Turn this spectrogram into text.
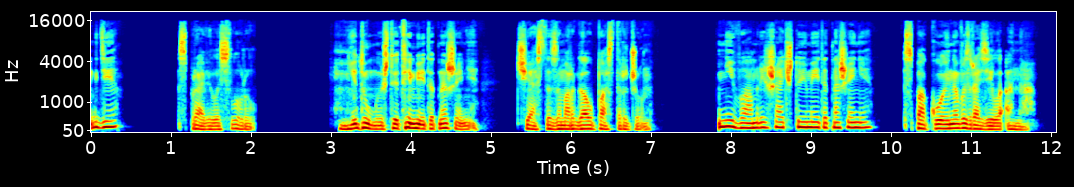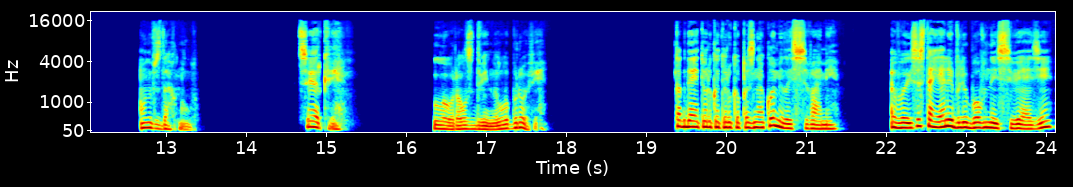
«Где?» — справилась Лорел. «Не думаю, что это имеет отношение», — часто заморгал пастор Джон. «Не вам решать, что имеет отношение», — спокойно возразила она. Он вздохнул. «Церкви». Лорел сдвинула брови. «Когда я только-только познакомилась с вами, вы состояли в любовной связи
